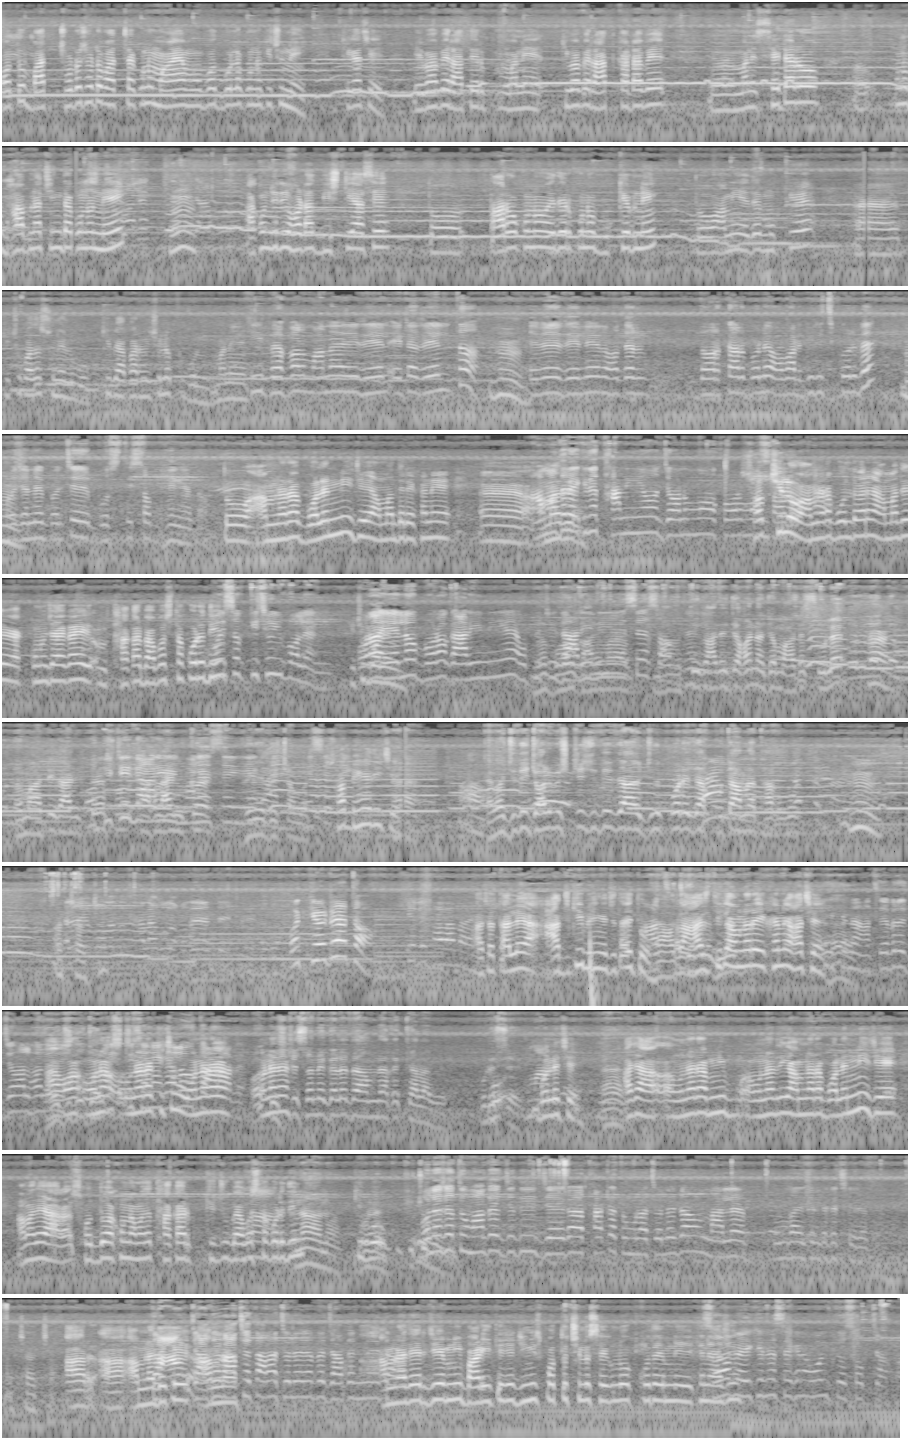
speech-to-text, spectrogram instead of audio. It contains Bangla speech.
কত ছোট ছোট বাচ্চা কোনো মায়া মহব্বত বলে কোনো কিছু নেই ঠিক আছে? এভাবে রাতের মানে কীভাবে রাত কাটাবে মানে সেটারও কোনো ভাবনা চিন্তা কোনো নেই হুম? এখন যদি হঠাৎ বৃষ্টি আসে তো তারও কোনো এদের কোনো ভূক্ষেপ নেই। তো আমি এদের মুখে কিছু কথা শুনে নেব। কি ব্যাপার হয়েছিল একটু বলুন। মানে কি ব্যাপার মানে রেল এটা রেল তো? রেলের ওদের দরকার বলে ওভার ব্রিজ করবে ওই জন্য বলছে বস্তি সব ভেঙে দাও। তো আপনারা বলেননি যে আমাদের এখানে আমাদের এখানে স্থানীয় জন্ম কর্ম সব ছিল আপনারা বলতে পারেন আমাদের এক কোনো জায়গায় থাকার ব্যবস্থা করে দিন। সব কিছুই বলেন ওরা এলো বড় গাড়ি নিয়ে ওপিটি গাড়ি গাড়ি নিয়ে মানে এসে সব মাটি গাড়ি যে হয় না যে মাঠে তুলে হ্যাঁ। ওই মাটি গাড়িতে ওপিটি সব গাড়ি মানে ভেঙে দিচ্ছে সব ভেঙে দিচ্ছে। হ্যাঁ। এবার যদি জল বৃষ্টি যদি যা- যদি পড়ে যায় কোথায় আমরা থাকব? হুম। আচ্ছা আচ্ছা আচ্ছা তাহলে আজকেই ভেঙেছে তাই তো? তাহলে আজ থেকে আপনারা এখানে আছেন। আছে এবারে জল হলে আর ও- ওনা- ওনারা কিছু ওনারা ওনারা স্টেশনে গেলে তো আপনাকে চালাবে বলেছে। হ্যাঁ। আচ্ছা ওনারা আপনি ওনার দিকে আপনারা বলেননি যে আমাদের সদ্য এখন আমাদের থাকার কিছু ব্যবস্থা করে দিন? না না কি বলে বলেছে তোমাদের যদি জায়গা থাকে তোমরা চলে যাও নাহলে তোমরা এখান থেকে ছেড়ে দাও। আচ্ছা আচ্ছা। আর আপনাদেরকে আছে তারা চলে যাবে যাদের নেই আপনাদের যে এমনি বাড়িতে যে জিনিসপত্র ছিল সেগুলো কোথায় এমনি এখানে আছে? এখানে সেখানে ওই তো সব চাপা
